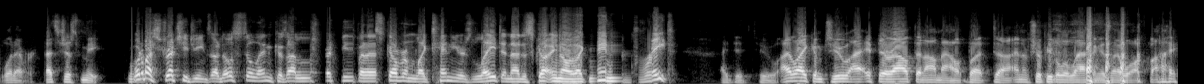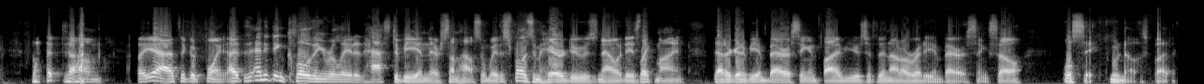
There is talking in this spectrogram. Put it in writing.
whatever. That's just me. What about stretchy jeans? Are those still in? Because I love stretchy jeans, but I discovered them like 10 years late and I discovered, you know, like, man, great. I did too. I like them too. I, if they're out, then I'm out. But, uh, and I'm sure people are laughing as I walk by. But, um, but yeah, that's a good point. Anything clothing related has to be in there somehow, some way. There's probably some hairdos nowadays, like mine, that are going to be embarrassing in five years if they're not already embarrassing. So we'll see. Who knows? But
